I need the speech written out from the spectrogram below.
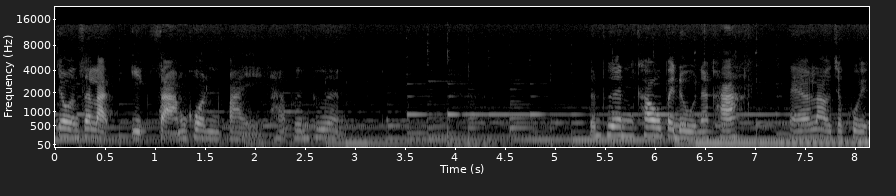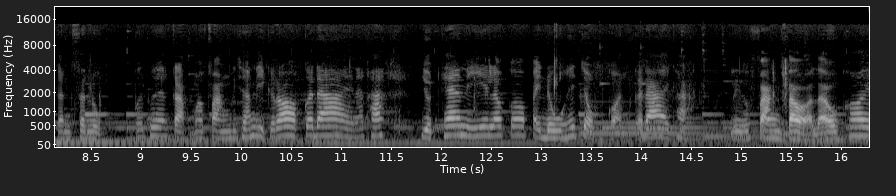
โจรสลัดอีกสามคนไปค่ะเพื่อนๆ เพื่อนๆเข้าไปดูนะคะ แล้วเราจะคุยกันสนุก เพื่อนๆกลับมาฟังดิฉันอีกรอบก็ได้นะคะ หยุดแค่นี้แล้วก็ไปดูให้จบก่อนก็ได้ค่ะ หรือฟังต่อแล้วค่อย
